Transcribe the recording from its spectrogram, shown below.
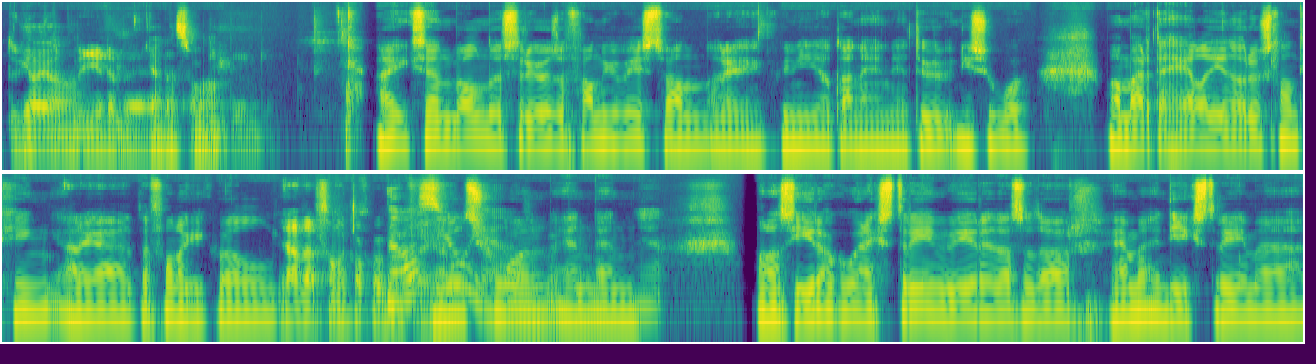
te, Ja, ja. te leren bij. Ja, dat is waar. denken. Ah, ik ben wel een serieuze fan geweest van, allee, ik weet niet dat dat nee, natuurlijk niet zo, maar Maarten Heijlen die naar Rusland ging, allee, ja, dat vond ik wel Ja, dat vond ik ook wel Dat goed. was heel ja. schoon. En, en, Ja. Maar dan zie je ook gewoon extreem weer dat ze daar hebben, in die extreme...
